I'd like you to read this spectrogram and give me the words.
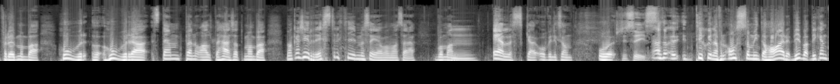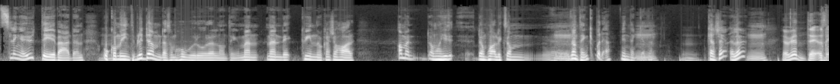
för det är man bara hor, hora-stämpeln och allt det här. Så att man bara, man kanske är restriktiv med att säga vad man, så här, vad man Mm. Älskar och vill liksom och Precis. Alltså, eh, till skillnad från oss som inte har vi, bara, vi kan inte slänga ut det i världen och Mm. kommer inte bli dömda som horor eller någonting men, men det, kvinnor kanske har Ja men de har, de har liksom, eh, Mm. de tänker på det helt enkelt. Mm. Mm. Kanske, eller? Mm. Jag vet inte, alltså,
